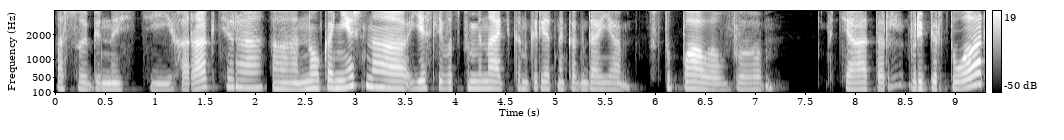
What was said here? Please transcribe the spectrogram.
особенностей характера. А, но, конечно, если вот вспоминать конкретно, когда я вступала в в театр, в репертуар,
